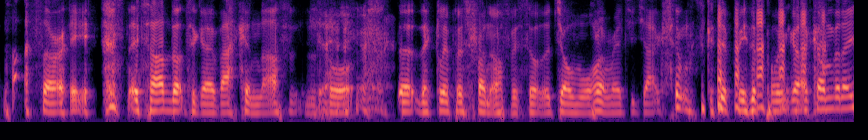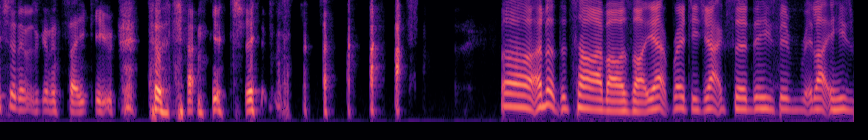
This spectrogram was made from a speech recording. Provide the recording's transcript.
Sorry, it's hard not to go back and laugh at the thought that the Clippers front office thought that John Wall and Reggie Jackson was going to be the point guard combination. It was going to take you to the championship. Oh, and at the time, I was like, "Yeah, Reggie Jackson. He's been like he's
